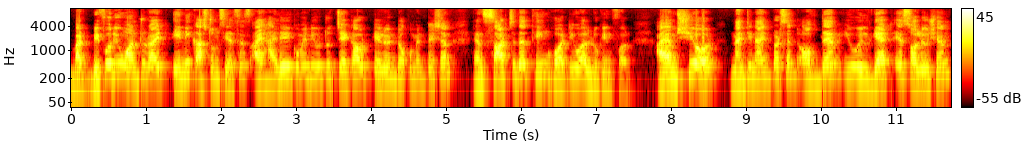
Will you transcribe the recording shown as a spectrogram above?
But before you want to write any custom CSS, I highly recommend you to check out Tailwind documentation and search the thing what you are looking for. I am sure 99% of them you will get a solution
